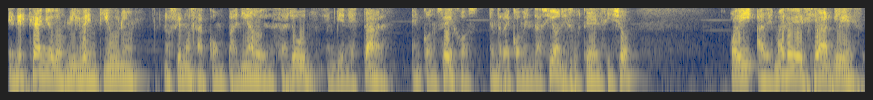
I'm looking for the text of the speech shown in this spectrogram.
En este año 2021 nos hemos acompañado en salud, en bienestar, en consejos, en recomendaciones, ustedes y yo. Hoy, además de desearles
